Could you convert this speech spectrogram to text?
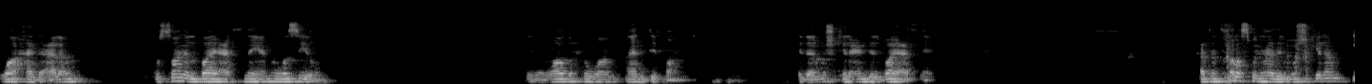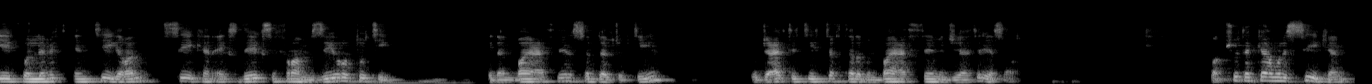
واحد على cosine ال pi على اثنين هو zero إذا واضح هو undefined إذا المشكلة عندي ال pi على اثنين حتى نتخلص من هذه المشكلة equal limit integral secant x dx from 0 to t إذا باي على 2 استبدلته ب t وجعلت t تقترب من باي على 2 من جهة اليسار. طيب شو تكامل السيكن؟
